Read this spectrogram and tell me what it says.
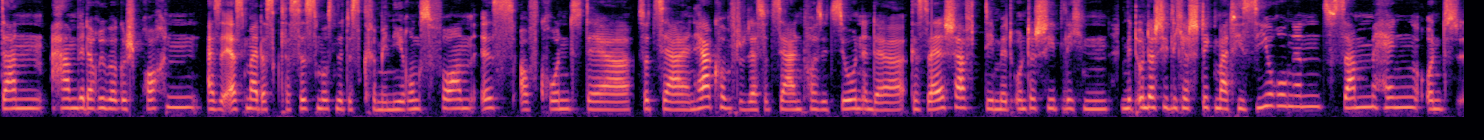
dann haben wir darüber gesprochen, also erstmal, dass Klassismus eine Diskriminierungsform ist aufgrund der sozialen Herkunft oder der sozialen Position in der Gesellschaft, die mit unterschiedlichen, mit unterschiedlicher Stigmatisierungen zusammenhängen und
